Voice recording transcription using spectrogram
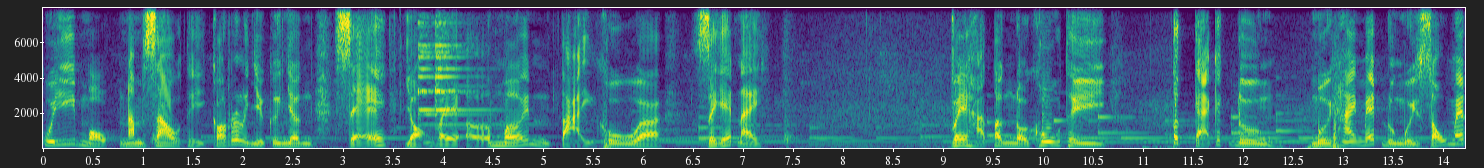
quý 1 năm sau thì có rất là nhiều cư nhân sẽ dọn về ở mới tại khu à, Zeget này. Về hạ tầng nội khu thì tất cả các đường 12m, đường 16m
